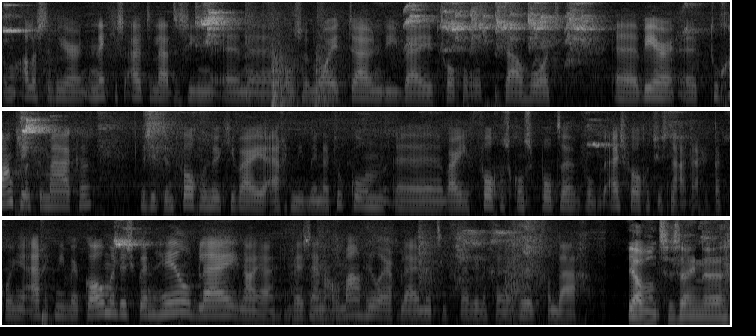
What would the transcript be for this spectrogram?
om alles er weer netjes uit te laten zien. En onze mooie tuin die bij het Vogelhospitaal hoort, weer toegankelijk te maken. Er zit een vogelhutje waar je eigenlijk niet meer naartoe kon. Uh, waar je vogels kon spotten, bijvoorbeeld ijsvogeltjes. Nou, daar, daar, kon je eigenlijk niet meer komen. Dus ik ben heel blij. Nou ja, wij zijn allemaal heel erg blij met die vrijwillige hulp vandaag. Ja, want ze zijn, uh,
